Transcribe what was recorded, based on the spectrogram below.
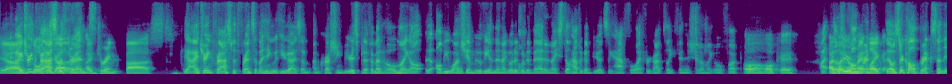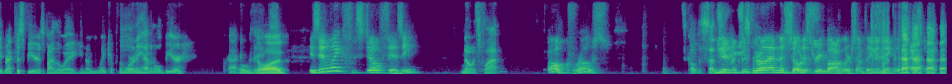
Yeah, I drink fast with friends. I drink fast. yeah. I drink fast with friends. If I'm hanging with you guys, I'm, I'm crushing beers. But if I'm at home, like I'll I'll be watching a movie and then I go to go to bed and I still have like a beer that's like half full. I forgot to like finish it. I'm like, oh fuck. Oh, okay. I those thought you called meant, bre- like- those are called break Sunday breakfast beers. By the way, you know, you wake up in the morning, have an old beer, crack Oh with eggs. God. Is it like still fizzy? No, it's flat. Oh, gross. It's called a You Sunday should, you breakfast should throw that in a Soda Stream bottle or something and make it. a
